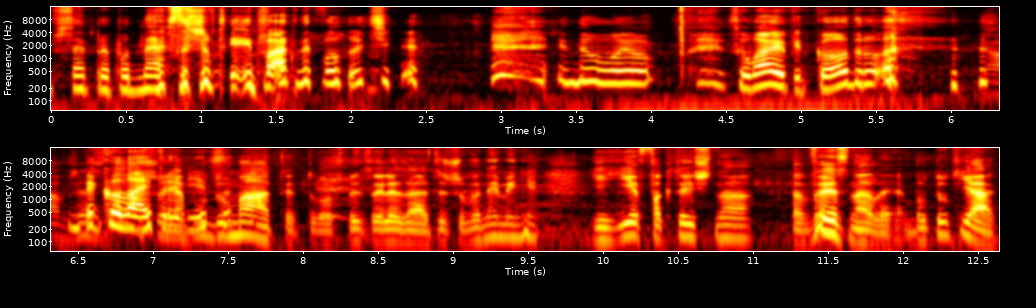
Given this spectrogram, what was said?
все преподнести, щоб ти інфаркт не отримав. І думаю, сховаю під ковдру. Я вже Миколай знав, що я приніс. буду мати ту спеціалізацію, щоб вони мені її фактично визнали. Бо тут як?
